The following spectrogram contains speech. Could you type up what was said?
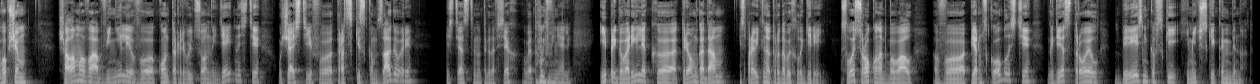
В общем, Шаламова обвинили в контрреволюционной деятельности, участии в троцкистском заговоре, естественно, тогда всех в этом обвиняли, и приговорили к трем годам исправительно-трудовых лагерей. Свой срок он отбывал в Пермской области, где строил Березниковский химический комбинат.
